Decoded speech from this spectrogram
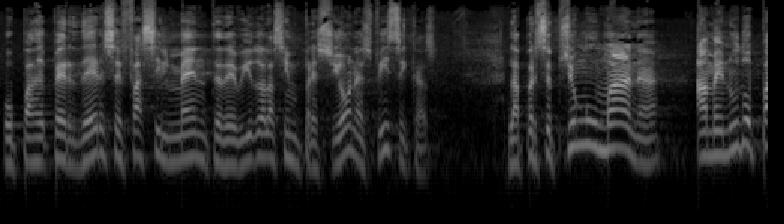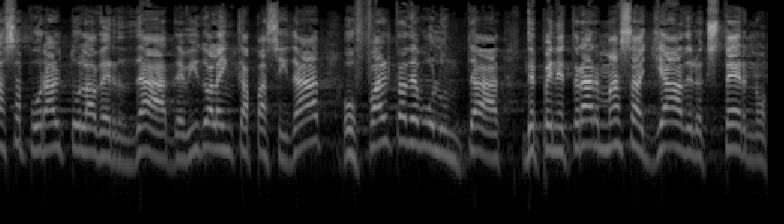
o perderse fácilmente debido a las impresiones físicas. La percepción humana a menudo pasa por alto la verdad debido a la incapacidad o falta de voluntad de penetrar más allá de lo externo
